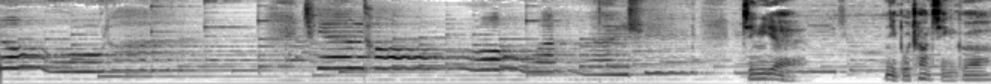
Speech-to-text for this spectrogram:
又乱，千头万绪。今夜你不唱情歌，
